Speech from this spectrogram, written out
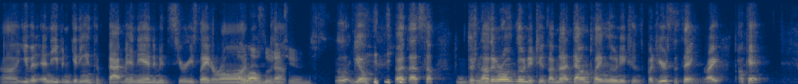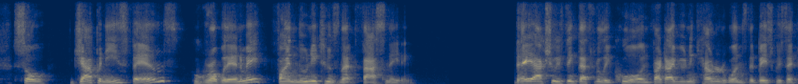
uh, even and even getting into Batman the animated series later on. I love and, Looney uh, Tunes. you know that, that stuff. There's nothing wrong with Looney Tunes. I'm not downplaying Looney Tunes, but here's the thing, right? Okay, so Japanese fans who grew up with anime find Looney Tunes not fascinating they actually think that's really cool. In fact, I've even encountered ones that basically say,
